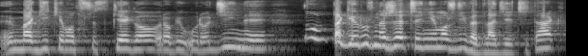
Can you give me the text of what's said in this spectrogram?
y, magikiem od wszystkiego, robił urodziny, no takie różne rzeczy niemożliwe dla dzieci, tak?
